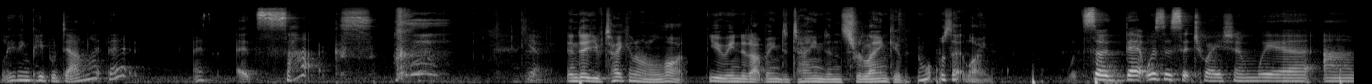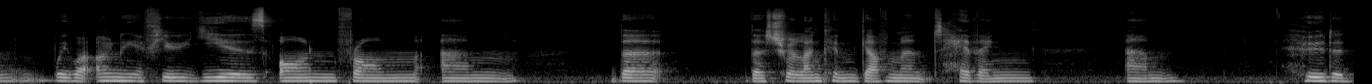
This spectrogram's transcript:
letting people down like that it, it sucks yeah Indeed, you've taken on a lot. You ended up being detained in Sri Lanka. What was that like? so that was a situation where um, we were only a few years on from um, the the Sri Lankan government having um, herded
